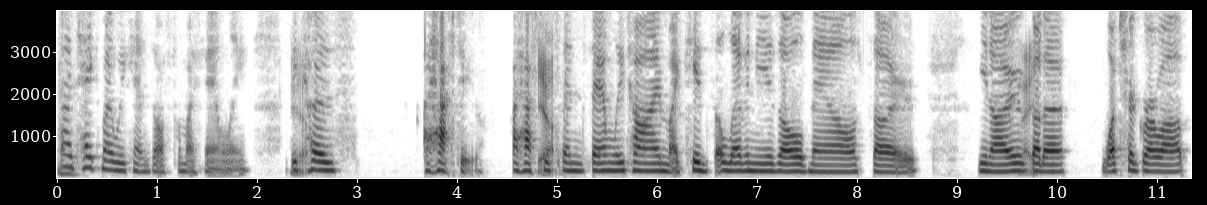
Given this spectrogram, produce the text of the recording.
and I Mhm. take my weekends off for my family Yeah. because I have to. I have Yeah. to spend family time. My kid's 11 years old now, so you know, Nice. got to watch her grow up.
